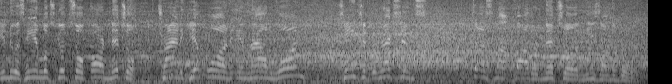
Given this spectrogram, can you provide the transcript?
into his hand, looks good so far. Mitchell trying to get one in round one. Change of directions does not bother Mitchell, and he's on the board.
